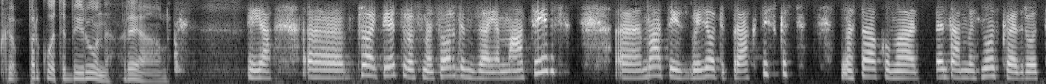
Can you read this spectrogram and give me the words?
ka, par ko te bija runa reāli? Jā, uh, projekta ietvaros mēs organizējam mācības. Uh, mācības bija ļoti praktiskas. No sākuma centāmies noskaidrot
